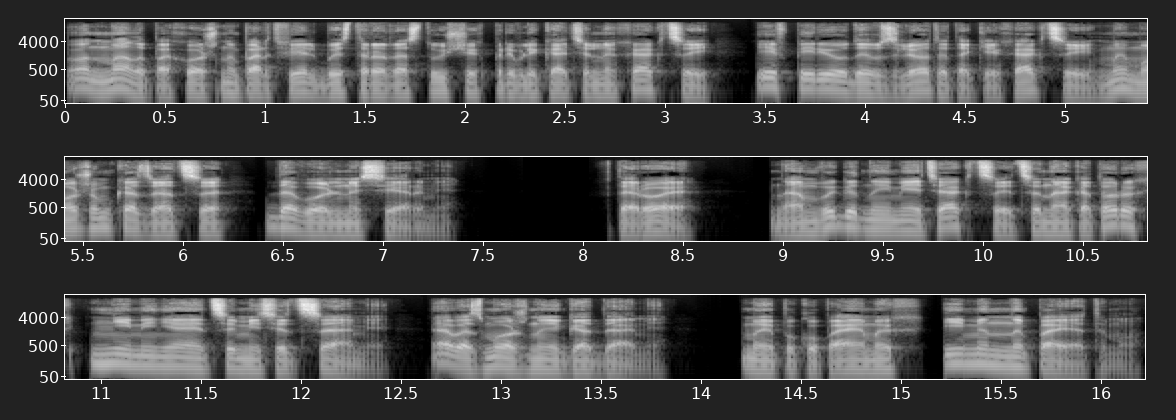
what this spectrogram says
Он мало похож на портфель быстро растущих привлекательных акций, и в периоды взлета таких акций мы можем казаться довольно серыми. Второе. Нам выгодно иметь акции, цена которых не меняется месяцами, а возможно и годами. Мы покупаем их именно поэтому.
